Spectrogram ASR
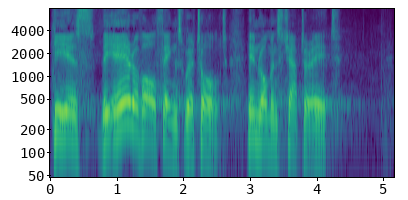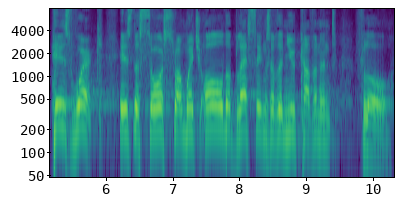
He is the heir of all things, we're told in Romans chapter 8. His work is the source from which all the blessings of the new covenant flow.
